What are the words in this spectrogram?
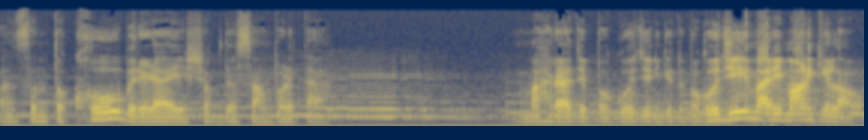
અને સંતો ખૂબ રેડ્યા એ શબ્દ સાંભળતા. મહારાજે ભગોજીને કીધું ભગોજી મારી માણકી લાવો.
